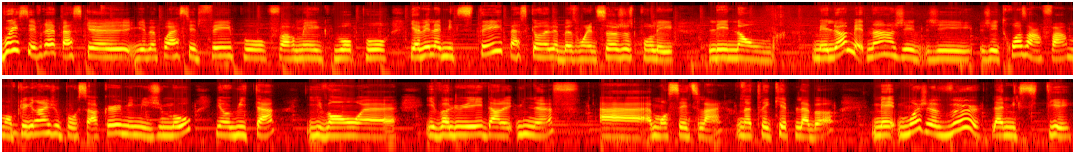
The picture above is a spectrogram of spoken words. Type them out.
Oui, c'est vrai, parce qu'il n'y avait pas assez de filles pour former. Pour, Il y avait la mixité parce qu'on avait besoin de ça juste pour les, les nombres. Mais là, maintenant, j'ai trois enfants. Mon plus grand joue pas au soccer, mais mes jumeaux, ils ont 8 ans. Ils vont euh, évoluer dans le U9 à, Mont-Saint-Hilaire, notre équipe là-bas. Mais moi, je veux la mixité,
